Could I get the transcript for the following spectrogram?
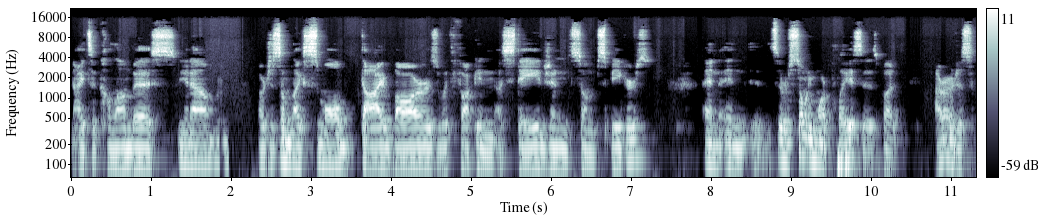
knights of columbus you know Mhm. or just some like small dive bars with fucking a stage and some speakers and and there were so many more places but I remember just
